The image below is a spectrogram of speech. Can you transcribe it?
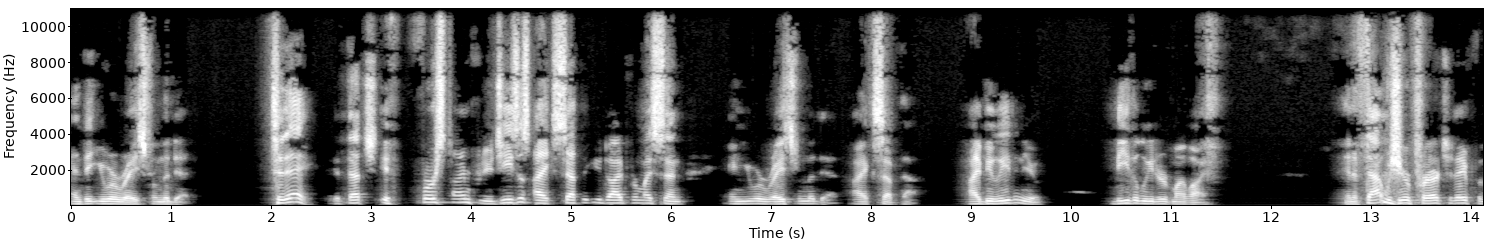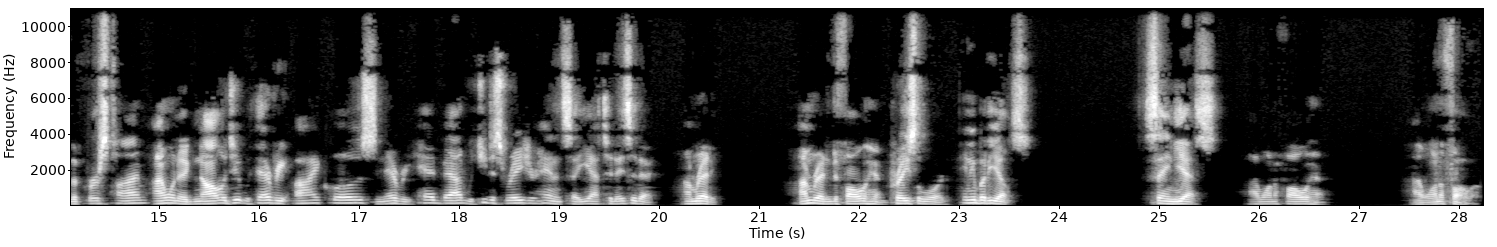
and that you were raised from the dead. Today, if that's, if first time for you, Jesus, I accept that you died for my sin and you were raised from the dead. I accept that. I believe in you. Be the leader of my life. And if that was your prayer today for the first time, I want to acknowledge it with every eye closed and every head bowed. Would you just raise your hand and say, yeah, today's the day. I'm ready. I'm ready to follow him. Praise the Lord. Anybody else? Saying, yes, I want to follow him. I want to follow.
